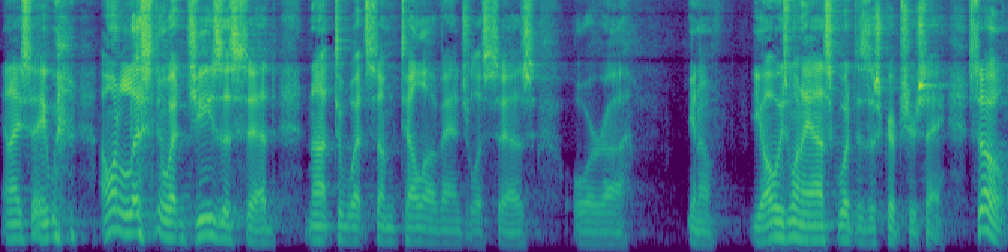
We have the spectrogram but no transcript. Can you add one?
And I say, I want to listen to what Jesus said, not to what some televangelist says, or, uh, you know, you always want to ask, what does the scripture say? So,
